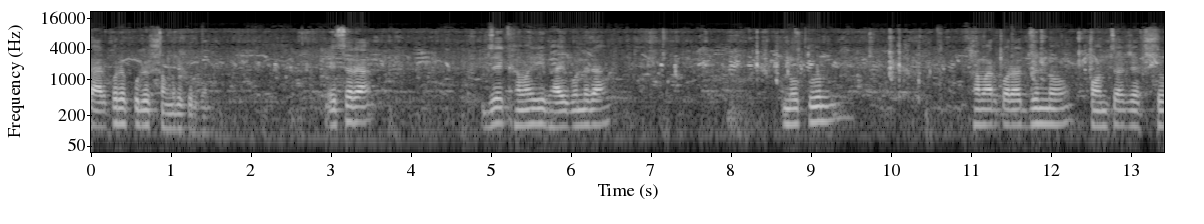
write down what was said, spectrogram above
তারপরে পুলেট সংগ্রহ করবেন। এছাড়া যে খামারি ভাই বোনেরা নতুন খামার করার জন্য পঞ্চাশ, একশো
